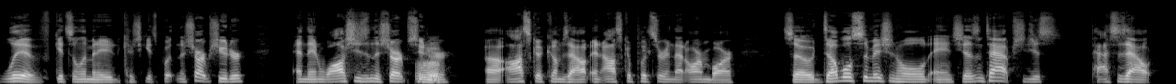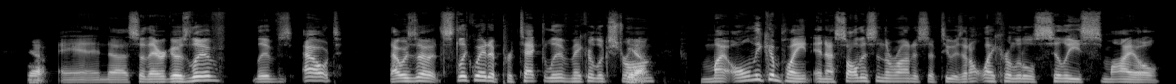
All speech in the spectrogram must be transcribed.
Liv gets eliminated because she gets put in the sharpshooter, and then while she's in the sharpshooter, uh, Asuka comes out and Asuka puts her in that armbar. So double submission hold, and she doesn't tap; she just passes out. Yeah. and uh, so there goes Liv. Liv's out. That was a slick way to protect Liv, make her look strong. My only complaint, and I saw this in the Ronda stuff too, is I don't like her little silly smile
